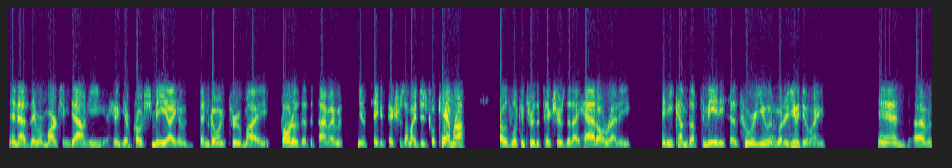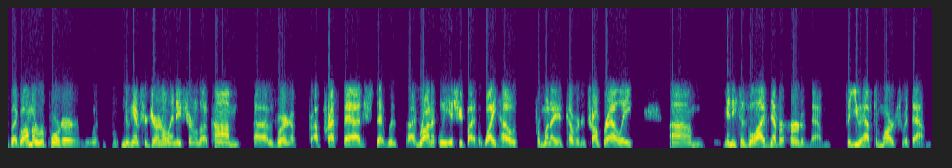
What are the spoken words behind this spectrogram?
and as they were marching down, he he approached me. I had been going through my photos at the time. I was you know taking pictures on my digital camera. I was looking through the pictures that I had already, and he comes up to me and he says, "Who are you and what are you doing?" And I was like, "Well, I'm a reporter with New Hampshire Journal, NHJournal.com. Uh, I was wearing a, a press badge that was ironically issued by the White House from when I had covered a Trump rally." Um, and he says, Well, I've never heard of them. So you have to march with them.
